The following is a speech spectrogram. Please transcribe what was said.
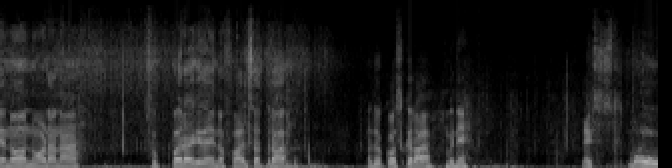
ಏನೋ ನೋಡೋಣ. ಸೂಪರ್ ಆಗಿದೆ ಇನ್ನು ಫಾಲ್ಸ್ ಹತ್ರ. ಅದಕ್ಕೋಸ್ಕರ ಬನ್ನಿ. ಲೆಟ್ಸ್ ಮೂವ್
